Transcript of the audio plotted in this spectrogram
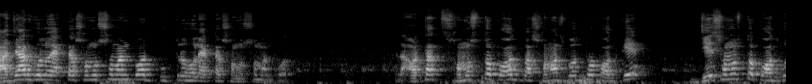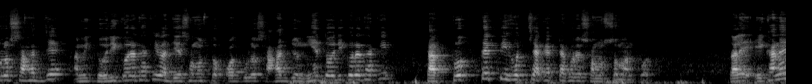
রাজার হলো একটা সমস্যমান পদ, পুত্র হলো একটা সমস্যমান পদ। অর্থাৎ সমস্ত পদ বা সমাজবদ্ধ পদকে যে সমস্ত পদগুলোর সাহায্যে আমি তৈরি করে থাকি বা যে সমস্ত পদগুলোর সাহায্য নিয়ে তৈরি করে থাকি, তার প্রত্যেকটি হচ্ছে এক একটা করে সমস্যমান পদ। তাহলে এখানে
